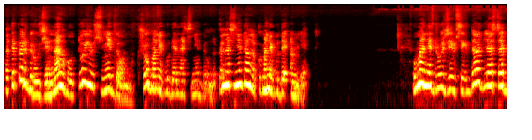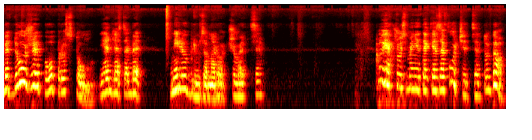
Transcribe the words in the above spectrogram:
А тепер, друзі, наготую сніданок. Що в мене буде на сніданок? А на сніданок у мене буде омлет. У мене, друзі, завжди для себе дуже по-простому. Я для себе не люблю заморочуватися. Ну, як щось мені таке захочеться, то да.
